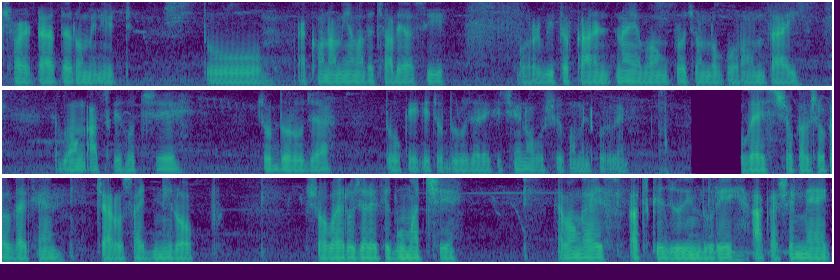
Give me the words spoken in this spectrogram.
ছয়টা তেরো মিনিট। তো এখন আমি আমাদের ছাদে আসি ঘরের ভিতর কারেন্ট নাই এবং প্রচণ্ড গরম তাই। এবং আজকে হচ্ছে চোদ্দ রোজা। তো কে কে চোদ্দ রোজা রেখেছেন অবশ্যই কমেন্ট করবেন। তো গাইস সকাল সকাল দেখেন, চারো সাইড নীরব। সবাই রোজা রেখে ঘুমাচ্ছে। এবং গাইস আজকে দুদিন ধরে আকাশে মেঘ,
